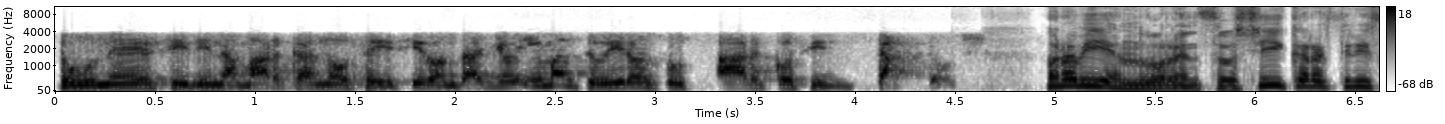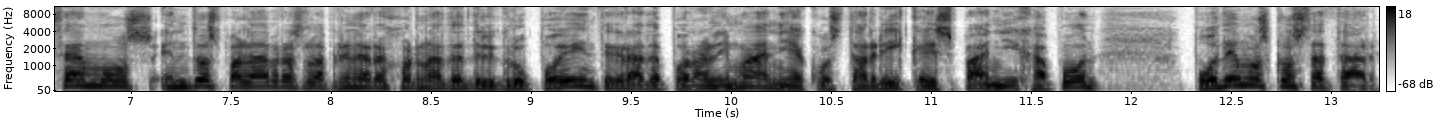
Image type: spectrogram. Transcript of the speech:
Túnez y Dinamarca no se hicieron daño y mantuvieron sus arcos intactos. Ahora bien, Lorenzo, si caracterizamos en dos palabras la primera jornada del Grupo E, integrada por Alemania, Costa Rica, España y Japón, podemos constatar,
